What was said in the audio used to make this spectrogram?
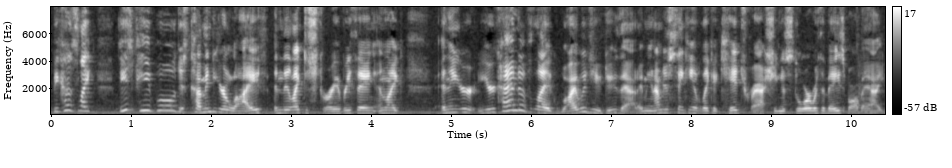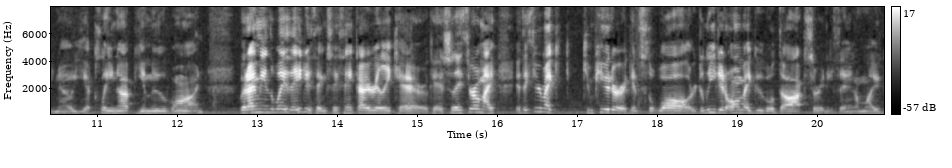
Because, like, these people just come into your life and they like destroy everything, and like, and then you're you're kind of like why would you do that? I mean i'm just thinking of like a kid trashing a store with a baseball bat you know? You clean up you move on. But i mean the way they do things they think i really care okay? So they throw my if they threw my computer against the wall or deleted all my google docs or anything i'm like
